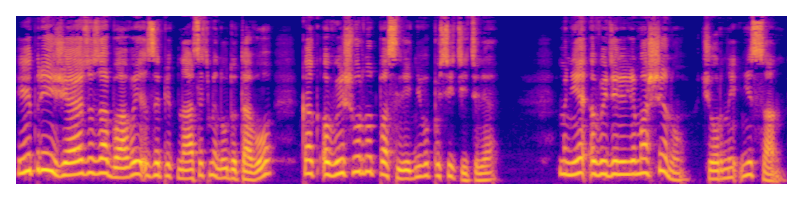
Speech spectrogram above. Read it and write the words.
и приезжаю за забавой за пятнадцать минут до того, как вышвырнут последнего посетителя. Мне выделили машину, черный Ниссан.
